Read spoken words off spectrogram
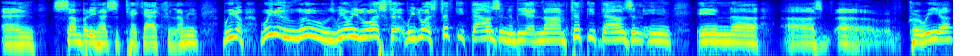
and somebody has to take action. I mean, we don't, we didn't lose. We only lost, we lost 50,000 in Vietnam, 50,000 in, in, uh, uh, uh, Korea,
